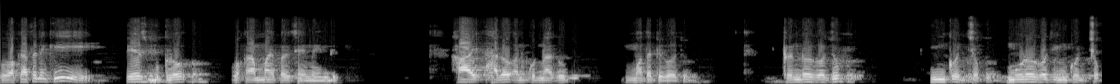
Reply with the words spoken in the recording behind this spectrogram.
ఒక అతనికి ఫేస్బుక్లో ఒక అమ్మాయి పరిచయం అయింది. హాయ్ హలో అనుకున్నారు మొదటి రోజు. రెండో రోజు ఇంకొంచెం మూడో రోజు ఇంకొంచెం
